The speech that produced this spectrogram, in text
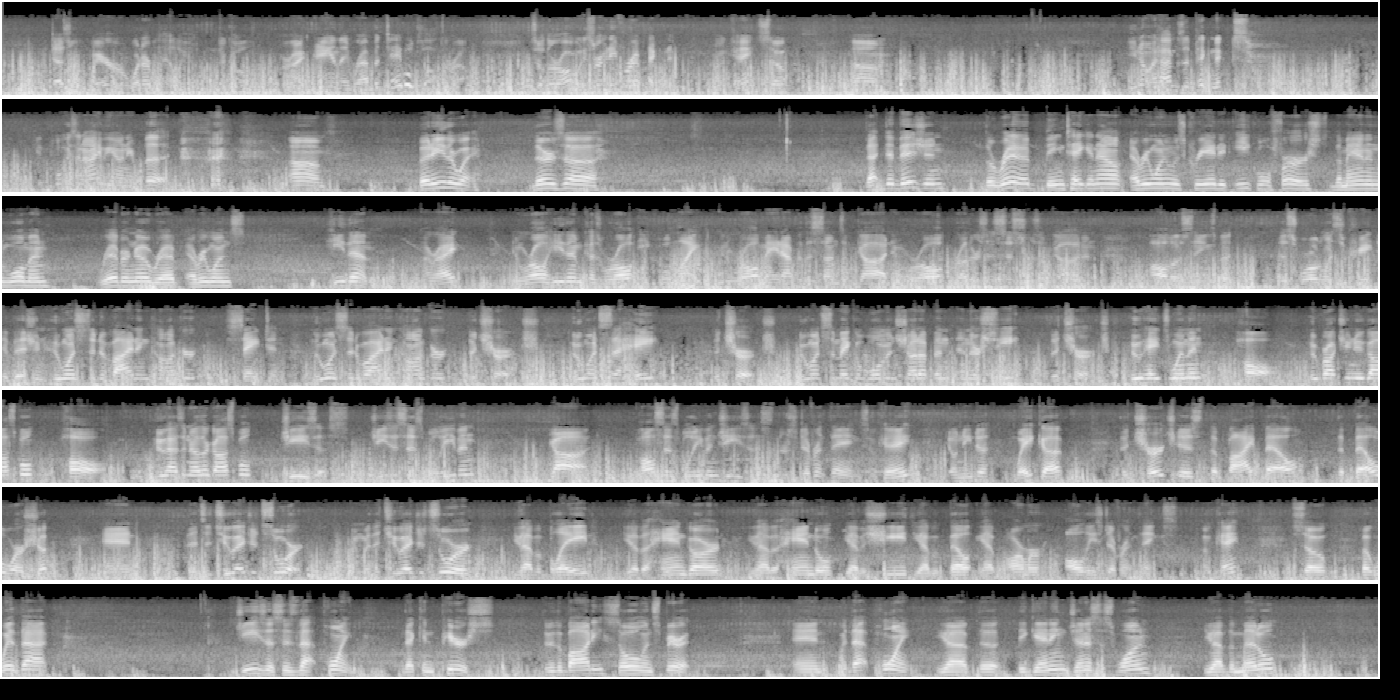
desert wear or whatever the hell they call them. All right, and they wrap a tablecloth around, so they're always ready for a picnic. Okay, so um, you know what happens at picnics? Get poison ivy on your butt. um, but either way, there's a uh, that division, the rib being taken out. Everyone was created equal first, the man and woman, rib or no rib. Everyone's he them. All right? And we're all he them because we're all equal light. And we're all made after the sons of God. And we're all brothers and sisters of God and all those things. But this world wants to create division. Who wants to divide and conquer? Satan. Who wants to divide and conquer? The church. Who wants to hate? The church. Who wants to make a woman shut up in, in their seat? The church. Who hates women? Paul. Who brought you new gospel? Paul. Who has another gospel? Jesus. Jesus says believe in God. Paul says believe in Jesus. There's different things, okay? You'll need to wake up. The church is the by bell, the bell worship, and it's a two-edged sword. And with a two-edged sword, you have a blade, you have a handguard, you have a handle, you have a sheath, you have a belt, you have armor, all these different things. Okay? So, but with that, Jesus is that point that can pierce through the body, soul, and spirit. And with that point, you have the beginning, Genesis 1, you have the middle,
